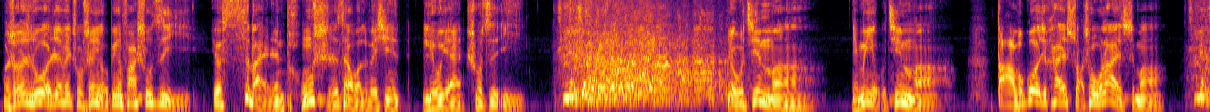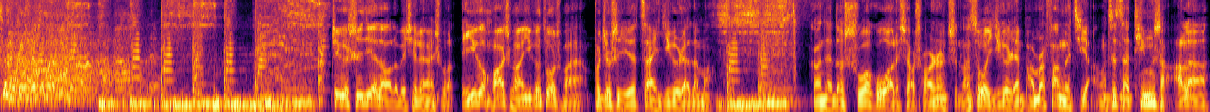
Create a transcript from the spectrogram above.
我说，如果认为主持人有病，发数字一，有四百人同时在我的微信留言数字一，有劲吗？你们有劲吗？打不过就开始耍臭无赖是吗？这个世界到了，微信留言说了一个划船，一个坐船，不就是也载一个人了吗？刚才都说过了，小船上只能坐一个人，旁边放个桨，这咋听啥了？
